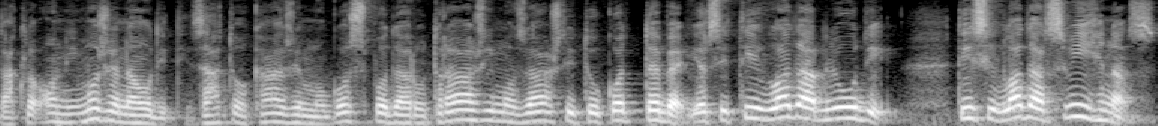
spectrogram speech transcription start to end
Dakle, on i može nauditi. Zato kažemo, gospodaru, tražimo zaštitu kod tebe, jer si ti vladar ljudi, ti si vladar svih nas,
